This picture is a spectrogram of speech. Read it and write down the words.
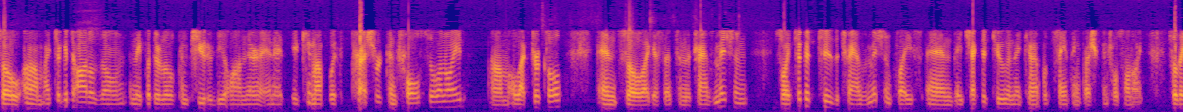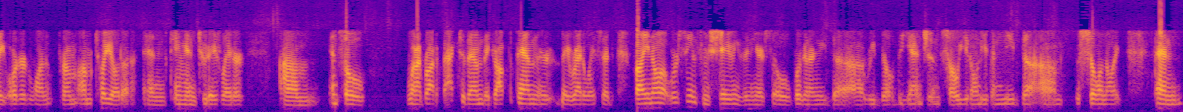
So um, I took it to AutoZone, and they put their little computer deal on there, and it, it came up with pressure control solenoid, um, electrical, and so I guess that's in the transmission. So I took it to the transmission place, and they checked it too, and they came up with the same thing, pressure control solenoid. So they ordered one from um, Toyota, and came in two days later. Um, and so when I brought it back to them, they dropped the. They're, they right away said, "Well, you know what? We're seeing some shavings in here, so we're going to need to uh, rebuild the engine. So you don't even need the um, the solenoid." And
